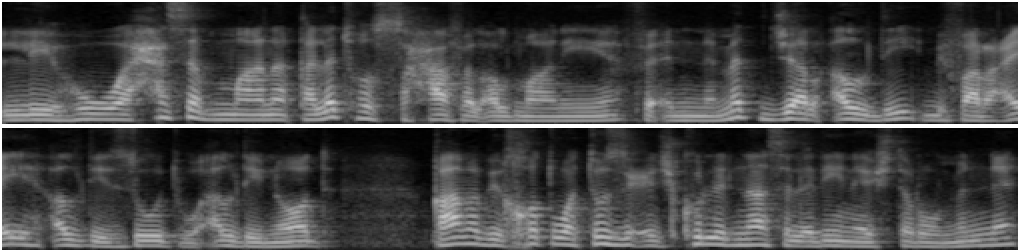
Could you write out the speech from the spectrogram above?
اللي هو حسب ما نقلته الصحافة الألمانية فإن متجر ألدي بفرعيه ألدي زود وألدي نود قام بخطوة تزعج كل الناس الذين يشترون منه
